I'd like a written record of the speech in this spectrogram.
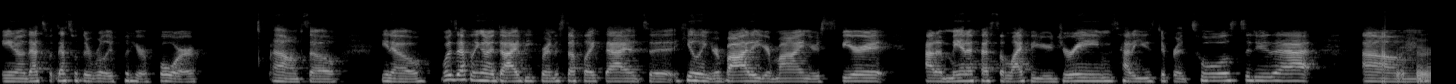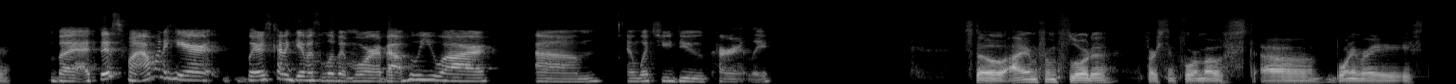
you know that's what that's what they're really put here for um, so you know we're definitely going to dive deeper into stuff like that into healing your body your mind your spirit how to manifest the life of your dreams how to use different tools to do that um, for sure but at this point, I want to hear Blair just kind of give us a little bit more about who you are um, and what you do currently. So I am from Florida, first and foremost, um, born and raised.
